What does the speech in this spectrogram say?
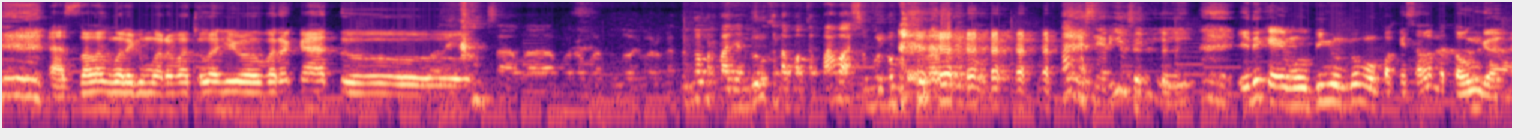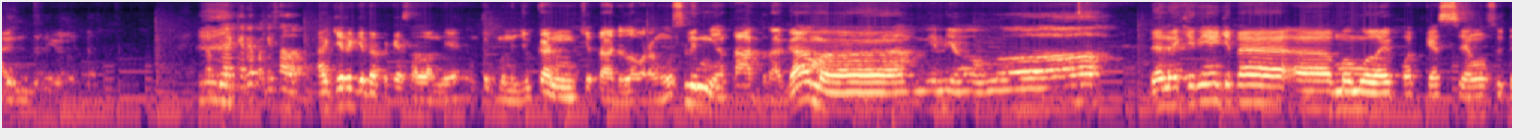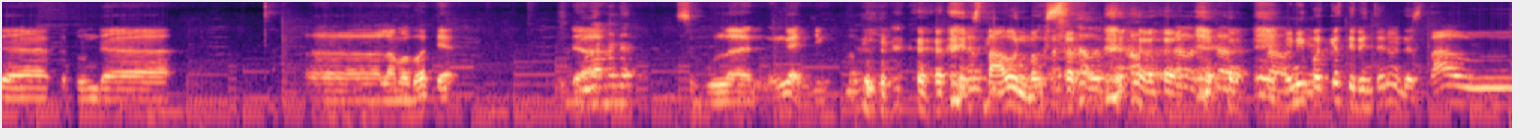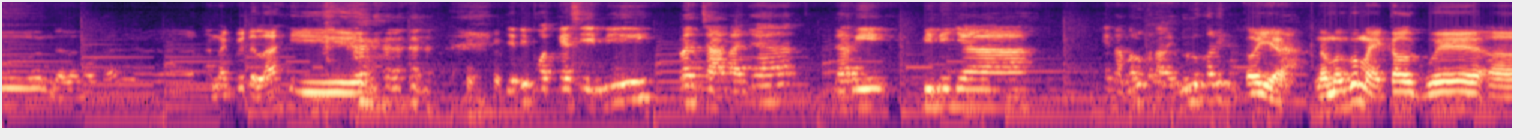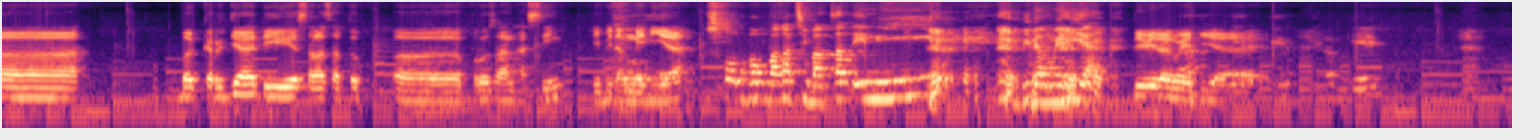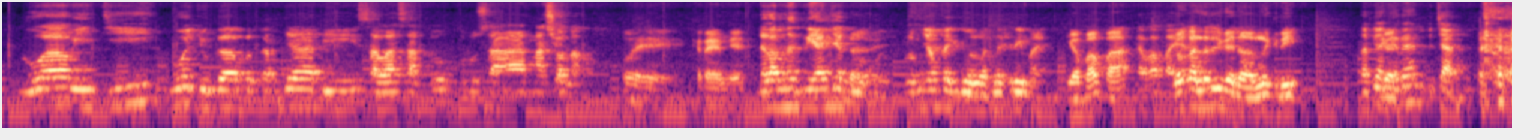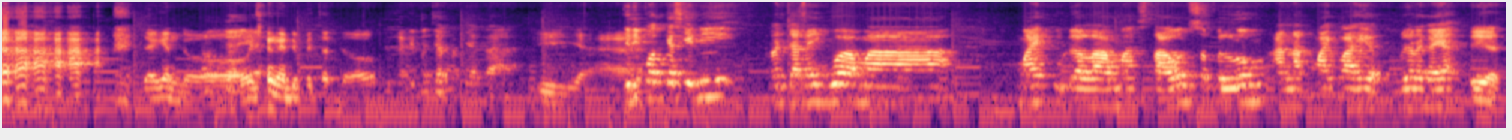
Assalamualaikum warahmatullahi wabarakatuh. Waalaikumsalam warahmatullahi wabarakatuh. Enggak pertanyaan dulu kenapa ketawa sebelum Agak serius ini. Ini kayak mau bingung gue mau pakai salam atau enggak. Tapi akhirnya pakai salam. Akhirnya kita pakai salam ya untuk menunjukkan kita adalah orang muslim yang taat beragama. Amin ya Allah. Dan akhirnya kita eh, memulai podcast yang sudah ketunda eh, lama banget ya. Udah Bulan ada sebulan enggak anjing. lebih. Setahun bangsa. Setahun, setahun, setahun, setahun, setahun. Ini podcast direncana udah setahun, udah lama banget. Anak gue udah lahir. Jadi podcast ini rencananya dari bininya eh nama lu kenalin dulu kali. Oh iya, nama gue Michael. Gue eh, bekerja di salah satu eh, perusahaan asing di bidang media. Sombong banget si bangsat ini di bidang media. Di bidang media. Oke, oke, oke. Gua Wiji, gua juga bekerja di salah satu perusahaan nasional. Wih, keren ya. Dalam negeri aja gua, Baik. belum nyampe gua luar negeri, Mai. Gak apa-apa. Gak apa-apa Gue ya. kantor juga dalam negeri. Tapi akhirnya dipecat. jangan dong, Oke, ya. jangan dipecat dong. Bukan dipecat ternyata. Iya. Jadi podcast ini rencananya gua sama Mike udah lama setahun sebelum anak Mike lahir. Bener gak ya? Iya,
